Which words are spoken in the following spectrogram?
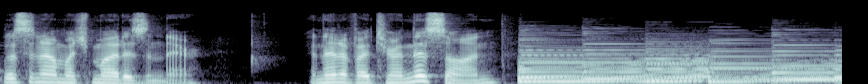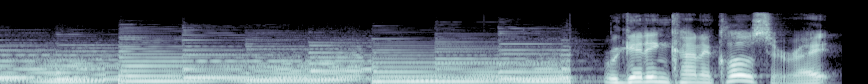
Listen how much mud is in there. And then if I turn this on, we're getting kind of closer, right?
